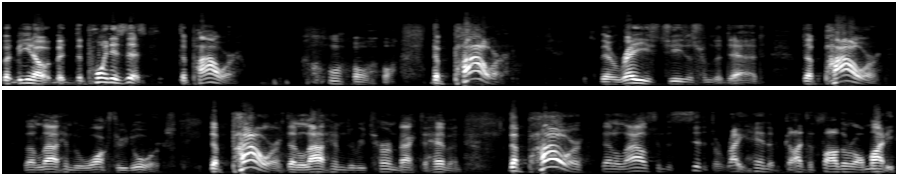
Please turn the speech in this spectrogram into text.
But you know, but the point is this: the power, oh, the power that raised Jesus from the dead, the power that allowed him to walk through doors, the power that allowed him to return back to heaven, the power that allows him to sit at the right hand of God the Father Almighty.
